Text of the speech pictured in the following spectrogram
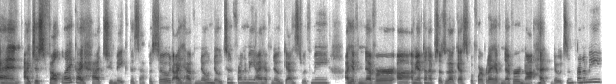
and I just felt like I had to make this episode. I have no notes in front of me. I have no guest with me. I have never, uh, I mean, I've done episodes without guests before, but I have never not had notes in front of me.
